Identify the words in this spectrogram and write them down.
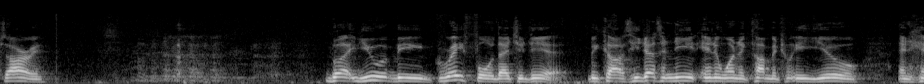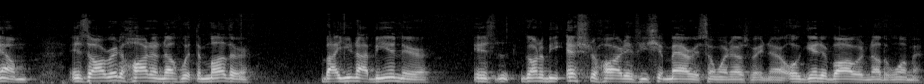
Sorry. But you would be grateful that you did because he doesn't need anyone to come between you and him. It's already hard enough with the mother by you not being there. It's going to be extra hard if he should marry someone else right now or get involved with another woman.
